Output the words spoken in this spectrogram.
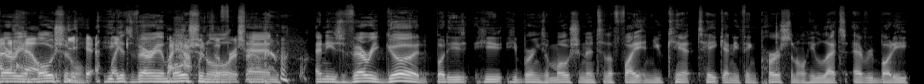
very emotional. Yeah, he like, gets very by halfway through the emotional, and and he's very good. But he he he brings emotion into the fight, and you can't take anything personal. He lets everybody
